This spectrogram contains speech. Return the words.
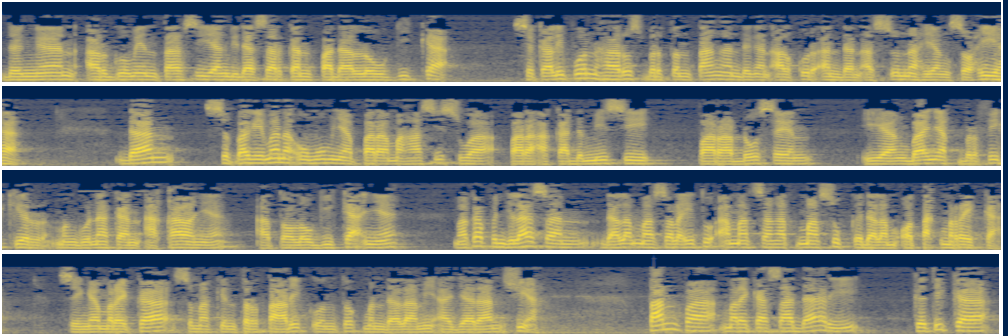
dengan argumentasi yang didasarkan pada logika sekalipun harus bertentangan dengan Al-Quran dan As-Sunnah yang sohiha. Dan sebagaimana umumnya para mahasiswa, para akademisi, para dosen yang banyak berpikir menggunakan akalnya atau logikanya, maka penjelasan dalam masalah itu amat sangat masuk ke dalam otak mereka. Sehingga mereka semakin tertarik untuk mendalami ajaran syiah. Tanpa mereka sadari ketika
